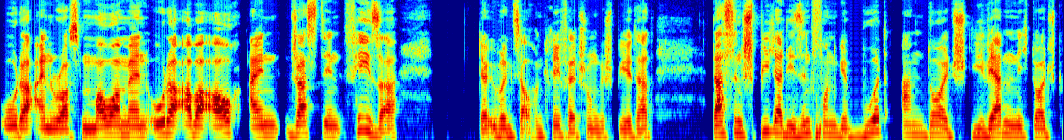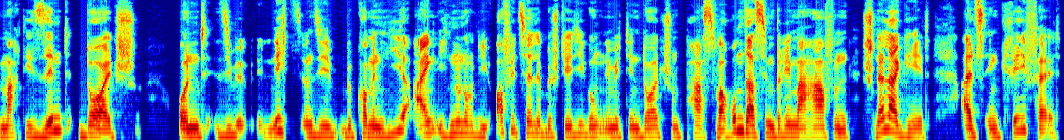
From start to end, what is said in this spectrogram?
oder ein Ross Mowerman oder aber auch ein Justin Feser, der übrigens auch in Krefeld schon gespielt hat. Das sind Spieler, die sind von Geburt an deutsch. Die werden nicht deutsch gemacht, die sind deutsch. Und sie, nichts, und sie bekommen hier eigentlich nur noch die offizielle Bestätigung, nämlich den deutschen Pass. Warum das in Bremerhaven schneller geht als in Krefeld,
